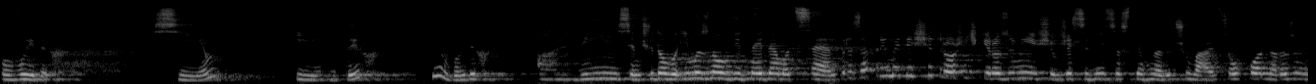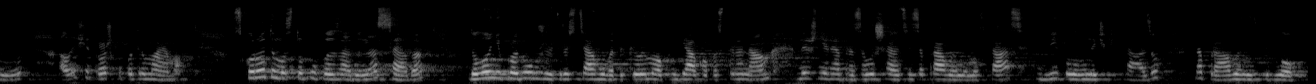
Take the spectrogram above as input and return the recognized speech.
видих. Сім. І вдих, і видих. Вісім. Чудово. І ми знову віднайдемо центр. Затримайте ще трошечки. Розумію, що вже сідниця стегно відчуваються. Опорно розумію, але ще трошки потримаємо. Скоротимо стопу позаду на себе. Долоні продовжують розтягувати килимок м'яко по сторонам. Нижні ребра залишаються заправленими в таз, дві половиночки тазу направлені в підлогу.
